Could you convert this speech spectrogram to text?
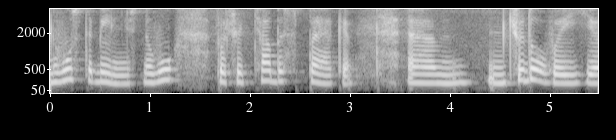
нову стабільність, нову почуття безпеки. Е, Чудовий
